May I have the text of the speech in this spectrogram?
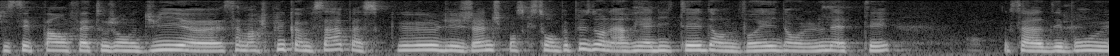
Je sais pas, en fait, aujourd'hui, euh, ça marche plus comme ça parce que les jeunes, je pense qu'ils sont un peu plus dans la réalité, dans le vrai, dans l'honnêteté. Ça a des bons,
